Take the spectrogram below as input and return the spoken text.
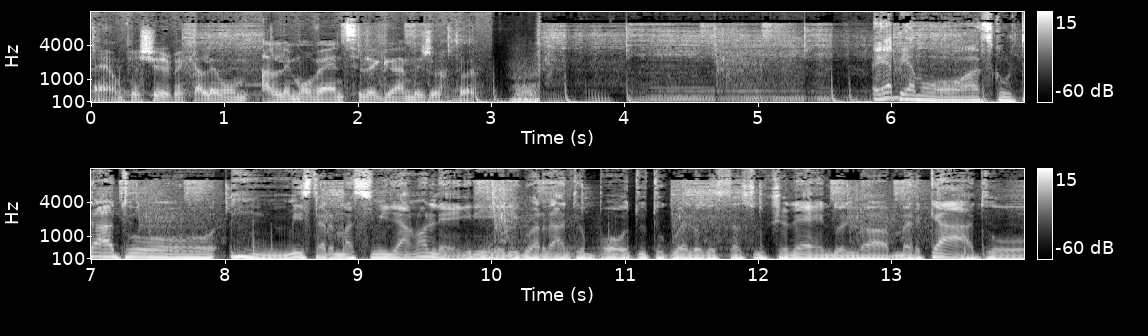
è un piacere perché ha le movenze del grande giocatore. E abbiamo ascoltato mister Massimiliano Allegri riguardante un po' tutto quello che sta succedendo, il mercato,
